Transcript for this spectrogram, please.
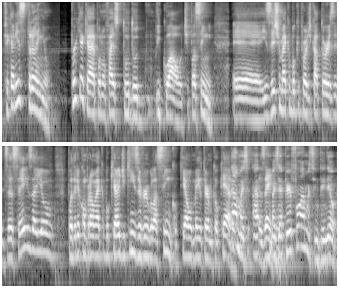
ficaria estranho. Por que, que a Apple não faz tudo igual? Tipo assim, é, existe o MacBook Pro de 14 e 16, aí eu poderia comprar um MacBook Air de 15,5, que é o meio termo que eu quero. Tá, mas, a, mas é performance, entendeu?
